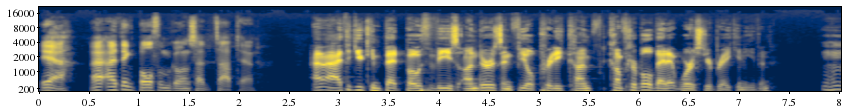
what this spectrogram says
yeah, I, I think both of them go inside the top 10. I I think you can bet both of these unders and feel pretty com- comfortable that at worst you're breaking even. Mm-hmm.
